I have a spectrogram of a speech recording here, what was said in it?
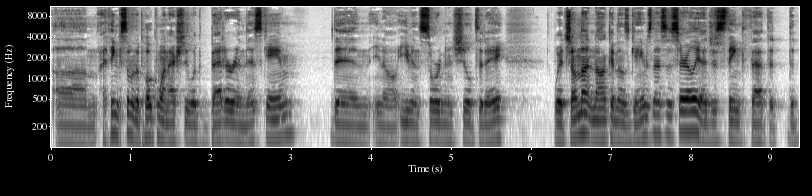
Um, I think some of the Pokemon actually look better in this game than you know even Sword and Shield today. Which I'm not knocking those games necessarily. I just think that the the,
